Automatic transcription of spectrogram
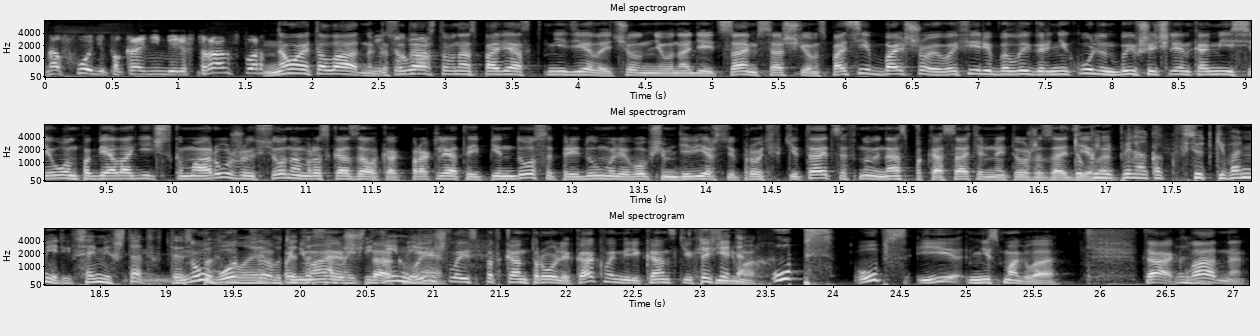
на входе, по крайней мере, в транспорт. Ну, это ладно. Метро. Государство у нас повязки не делает. Что на него надеть? Сами сошьем. Спасибо большое. В эфире был Игорь Никулин, бывший член комиссии ООН по биологическому оружию. Все нам рассказал, как проклятые пиндосы придумали, в общем, диверсию против китайцев. Ну, и нас по касательной тоже задело. Только не понял, как все-таки в Америке, в самих Штатах-то Ну, вот, вот понимаешь, так, вышла из-под контроля, как в американских То фильмах. Это, упс! Упс, и не смогла. Так, угу. ладно.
